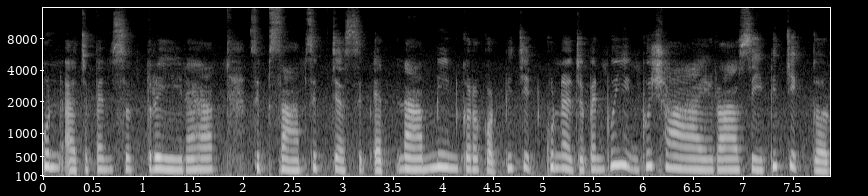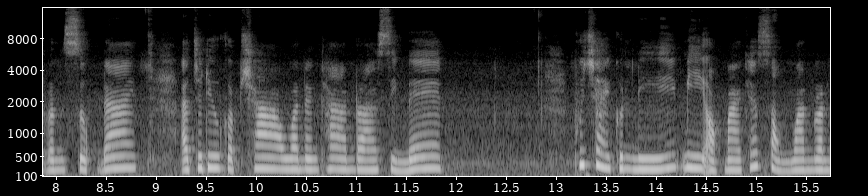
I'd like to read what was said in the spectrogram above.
คุณอาจจะเป็นสตรีนะคะ13 17 11 น้ำมีนกรกฎพิจิกคุณอาจจะเป็นผู้หญิงผู้ชาย ราศีพิจิกเกิดวันศุกร์ได้ อาจจะดิวกับชาววันอังคารราศีเมษผู้ชายคนนี้มีออกมาแค่สองวันวัน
